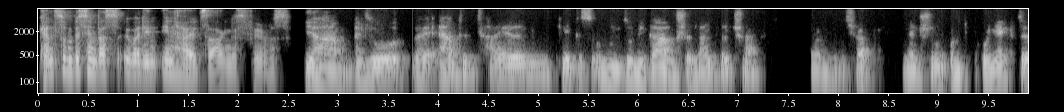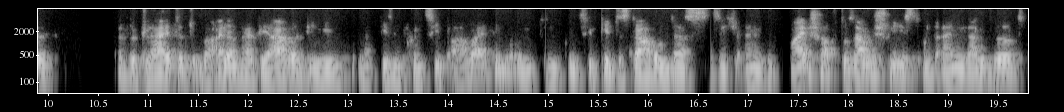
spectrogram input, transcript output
Kannst du ein bisschen was über den Inhalt sagen des Filmes? Ja, also bei Ernteteilen geht es um solidarische Landwirtschaft. Ähm, ich habe Menschen und Projekte begleitet über eineinhalb Jahre, die nach diesem Prinzip arbeiten. Und im Prinzip geht es darum, dass sich eine Gemeinschaft zusammenschließt und ein Landwirt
